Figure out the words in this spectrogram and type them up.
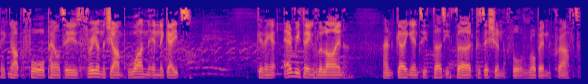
Picking up four penalties, three on the jump, one in the gates. Giving it everything for the line and going into 33rd position for Robin Kraft.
